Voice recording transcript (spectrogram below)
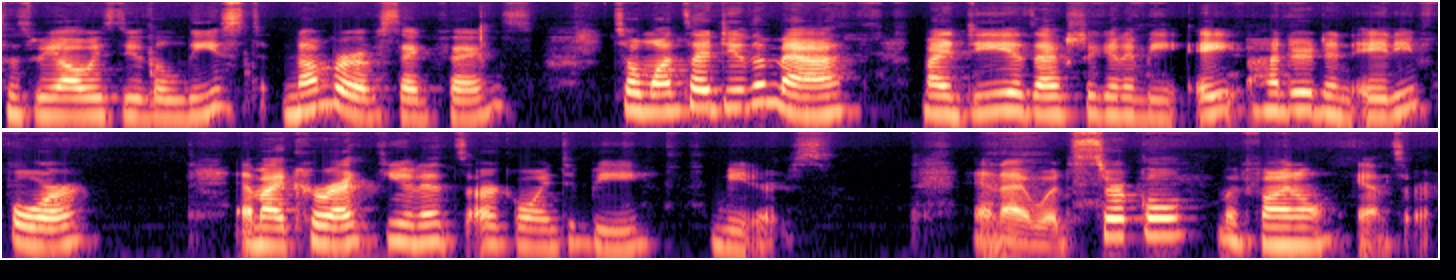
since we always do the least number of sig figs. So once I do the math, my D is actually going to be 884, and my correct units are going to be meters. And I would circle my final answer.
